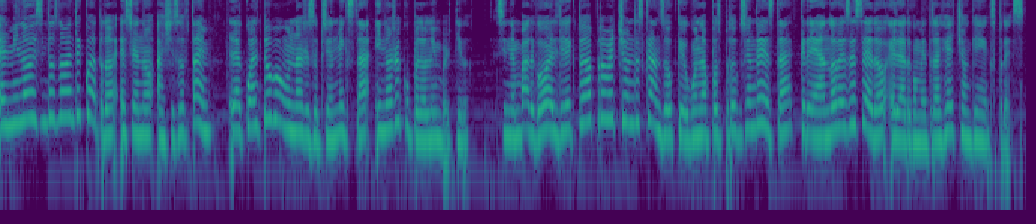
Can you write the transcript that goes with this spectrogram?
En 1994 estrenó Ashes of Time, la cual tuvo una recepción mixta y no recuperó lo invertido. Sin embargo, el director aprovechó un descanso que hubo en la postproducción de esta, creando desde cero el largometraje Chunking Express,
